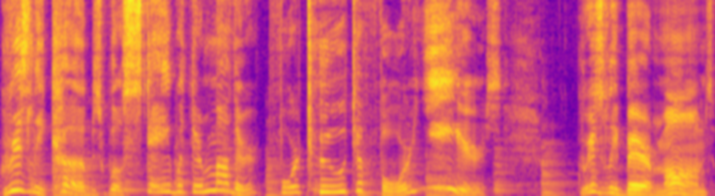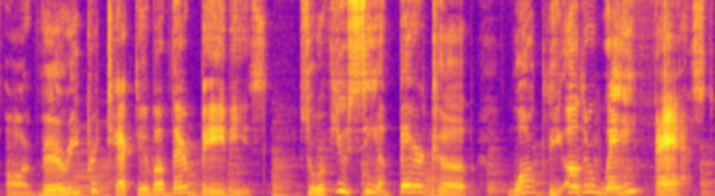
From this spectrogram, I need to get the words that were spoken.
Grizzly cubs will stay with their mother for two to four years. Grizzly bear moms are very protective of their babies. So if you see a bear cub, walk the other way fast.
